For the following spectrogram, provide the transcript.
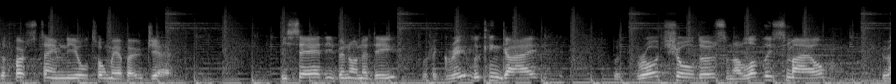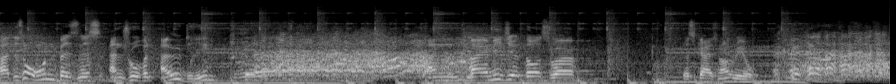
the first time Neil told me about Jeff. He said he'd been on a date with a great looking guy with broad shoulders and a lovely smile who had his own business and drove an Audi. and my immediate thoughts were, this guy's not real.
